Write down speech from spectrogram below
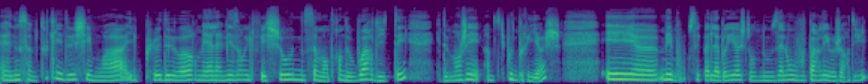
Euh, nous sommes toutes les deux chez moi, il pleut dehors, mais à la maison il fait chaud. Nous sommes en train de boire du thé et de manger un petit bout de brioche. Et euh, mais bon, c'est pas de la brioche dont nous allons vous parler aujourd'hui,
